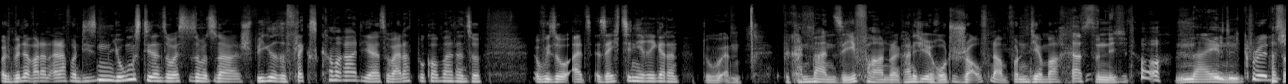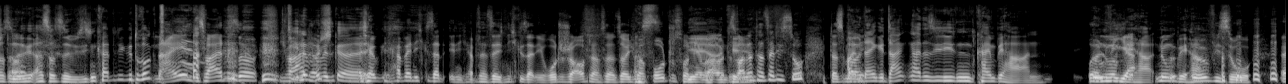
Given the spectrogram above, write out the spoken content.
Und bin da war dann einer von diesen Jungs, die dann so, weißt du, so mit so einer Spiegelreflexkamera, die er zu Weihnachten bekommen hat, dann so irgendwie so als 16-Jähriger dann, du, ähm, wir können mal an den See fahren und dann kann ich erotische Aufnahmen von dir machen. Hast du nicht. Doch. Nein. Cringe, hast, du so eine, hast du so eine Visitenkarte die gedruckt? Nein, das war halt so. Ich, war halt, Mischke. ich habe hab ja nicht gesagt, ich habe tatsächlich nicht gesagt erotische Aufnahmen, sondern soll ich mal Fotos von ja, dir machen. Und das okay. war dann tatsächlich so, dass Aber meine in deinen Gedanken hatte sie kein BH an. Oder nur ein BH. Nur ein BH. Irgendwie so. äh,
